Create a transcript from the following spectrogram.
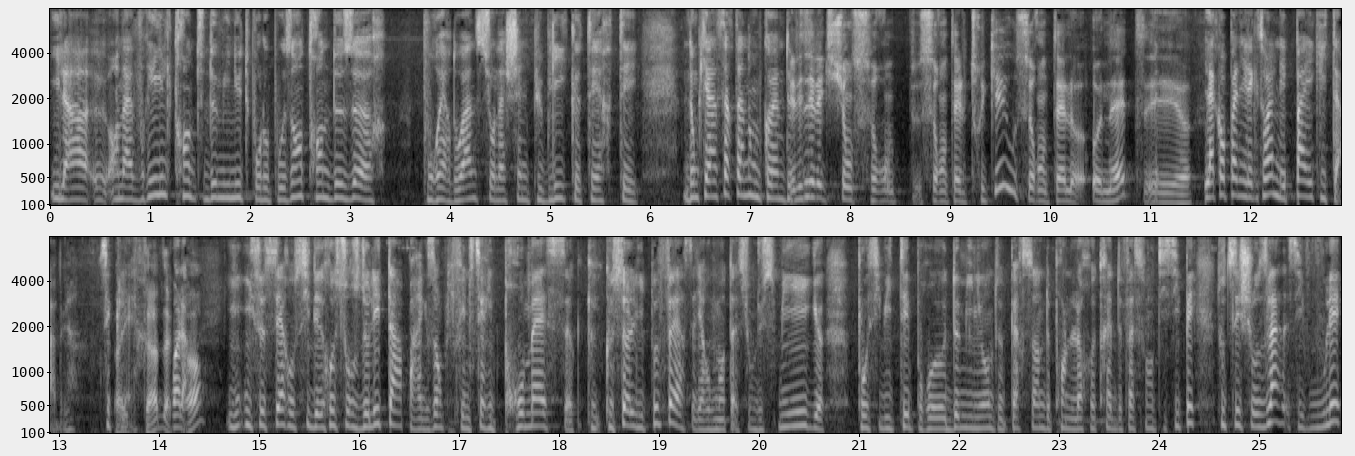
Il a, euh, en avril, 32 minutes pour l'opposant, 32 heures pour Erdogan sur la chaîne publique TRT. Donc il y a un certain nombre quand même de... Et les élections seront, seront-elles truquées ou seront-elles honnêtes et euh, La campagne électorale n'est pas équitable c'est clair. voilà. Il, se sert aussi des ressources de l'État. Par exemple, il fait une série de promesses que, seul il peut faire, c'est-à-dire augmentation du SMIG, possibilité pour 2 euh, millions de personnes de prendre leur retraite de façon anticipée. Toutes ces choses-là, si vous voulez,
